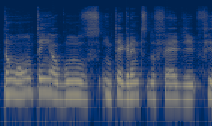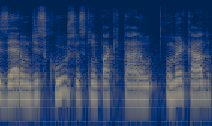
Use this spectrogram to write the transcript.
Então, ontem, alguns integrantes do Fed fizeram discursos que impactaram o mercado,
